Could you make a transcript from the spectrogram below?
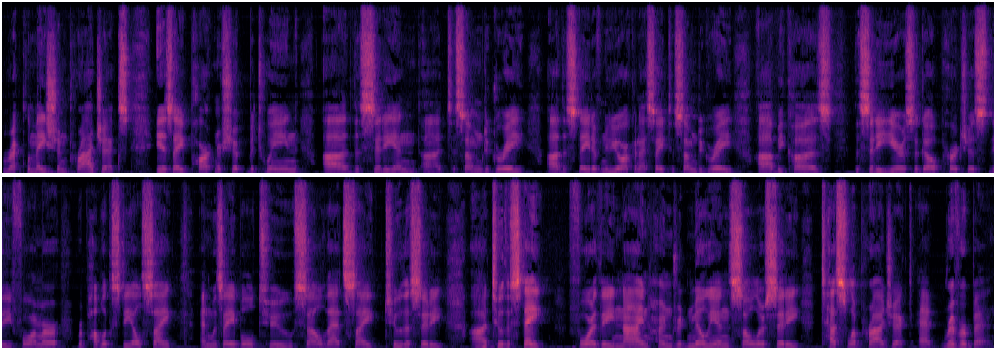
reclamation projects is a partnership between uh, the city and, uh, to some degree, uh, the state of New York. And I say to some degree uh, because the city years ago purchased the former Republic Steel site and was able to sell that site to the city, uh, to the state, for the 900 million Solar City Tesla project at Riverbend.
